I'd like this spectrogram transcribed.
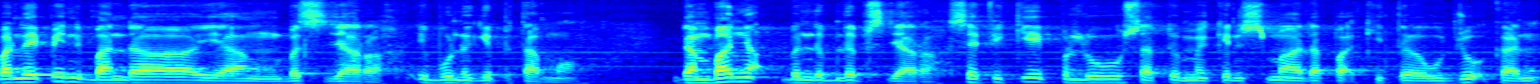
Bandar Lipis ni bandar yang bersejarah, ibu negeri pertama. Dan banyak benda-benda bersejarah. Saya fikir perlu satu mekanisme dapat kita wujudkan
